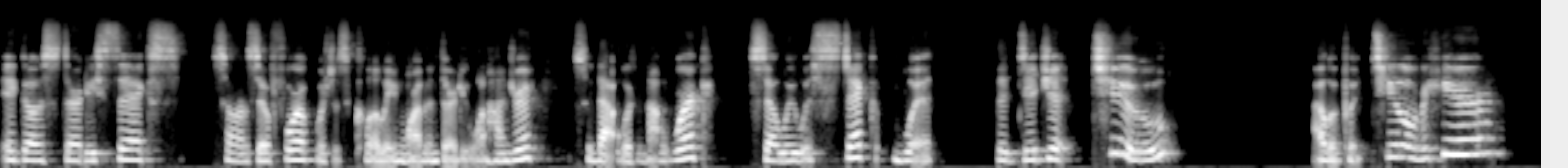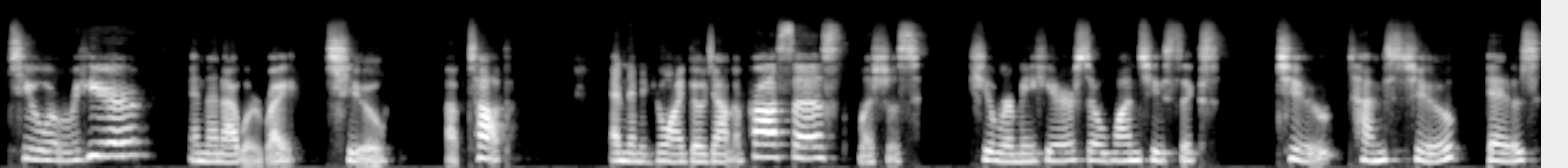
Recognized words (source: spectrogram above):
it goes 36, so on and so forth, which is clearly more than 3100. So that would not work. So we would stick with the digit two. I would put two over here, two over here, and then I would write two up top. And then if you want to go down the process, let's just humor me here. So one, two, six, two times two is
